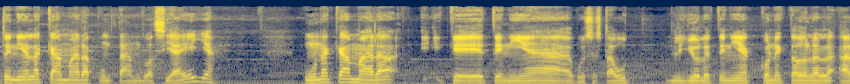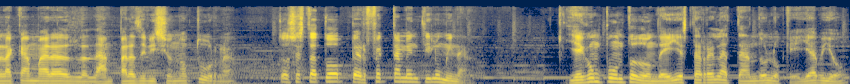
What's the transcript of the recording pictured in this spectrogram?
tenía la cámara apuntando hacia ella. Una cámara que tenía, pues estaba, yo le tenía conectado a la, cámara las lámparas de visión nocturna. Entonces está todo perfectamente iluminado. Llega un punto donde ella está relatando lo que ella vio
